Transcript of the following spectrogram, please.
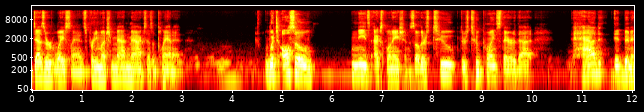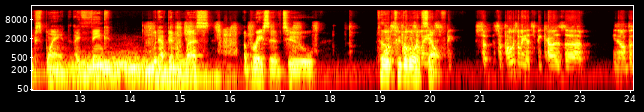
desert wasteland it's pretty much mad max as a planet which also needs explanation. So there's two there's two points there that had it been explained i think would have been less abrasive to to, well, to the lore itself. so, supposedly it's because uh, you know the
